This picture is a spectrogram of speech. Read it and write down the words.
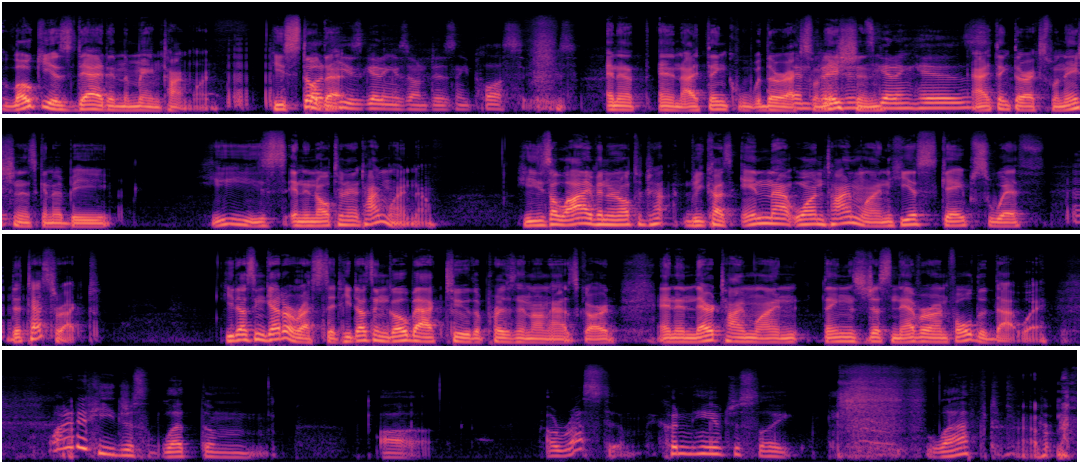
loki is dead in the main timeline he's still but dead he's getting his own Disney Plus series. And it- and i think their explanation Vision's getting his. i think their explanation is going to be he's in an alternate timeline now he's alive in an alternate because in that one timeline he escapes with the tesseract he doesn't get arrested. He doesn't go back to the prison on Asgard. And in their timeline, things just never unfolded that way. Why did he just let them uh, arrest him? Couldn't he have just like left? I don't know.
